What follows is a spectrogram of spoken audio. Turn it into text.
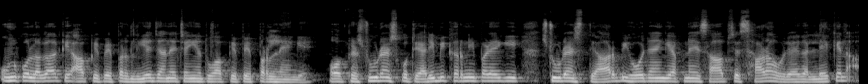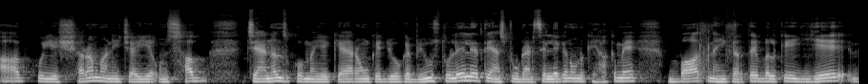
उनको लगा कि आपके पेपर लिए जाने चाहिए तो आपके पेपर लेंगे और फिर स्टूडेंट्स को तैयारी भी करनी पड़ेगी। स्टूडेंट्स तैयार भी हो जाएँगे अपने हिसाब से, सारा हो जाएगा। लेकिन आपको ये शर्म आनी चाहिए उन सब चैनल्स को, मैं ये कह रहा हूँ कि जो कि व्यूज़ तो ले लेते हैं स्टूडेंट्स से, लेकिन उनके हक़ में बात नहीं करते, बल्कि ये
